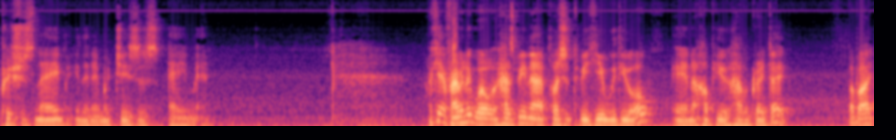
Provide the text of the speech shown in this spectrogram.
precious name, in the name of Jesus. Amen. Okay, family, well, it has been a pleasure to be here with you all, and I hope you have a great day. Bye bye.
